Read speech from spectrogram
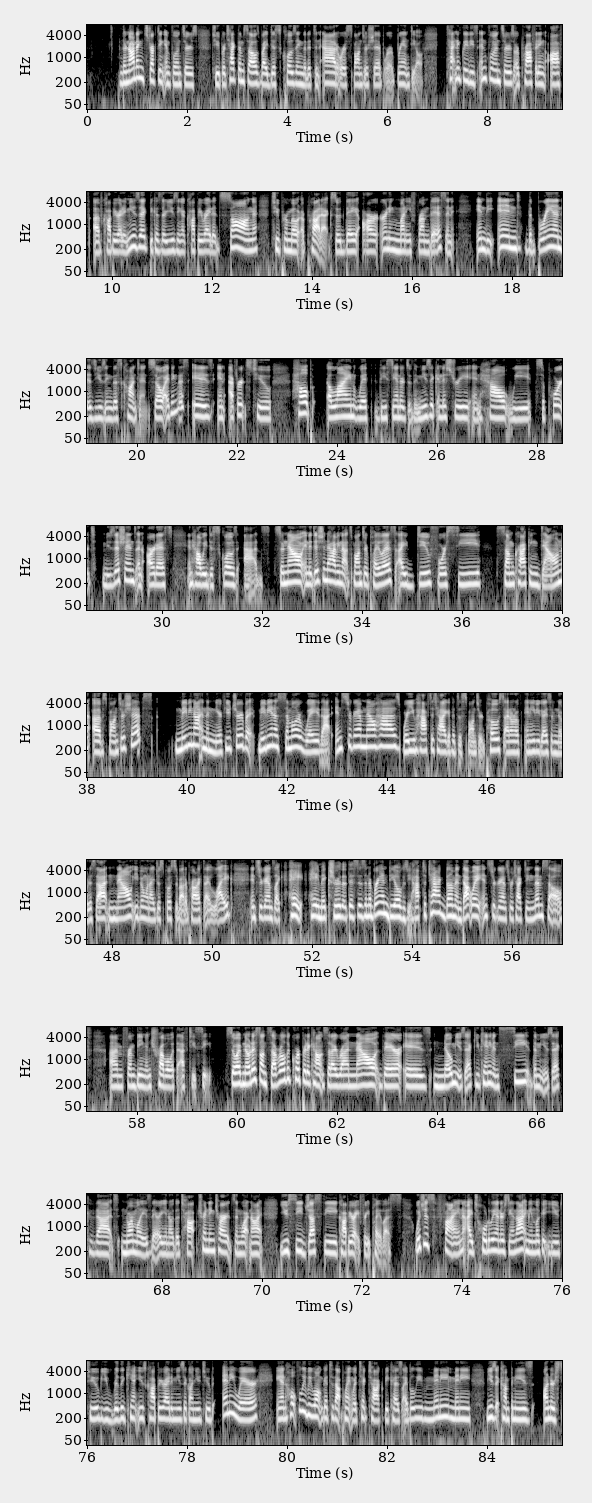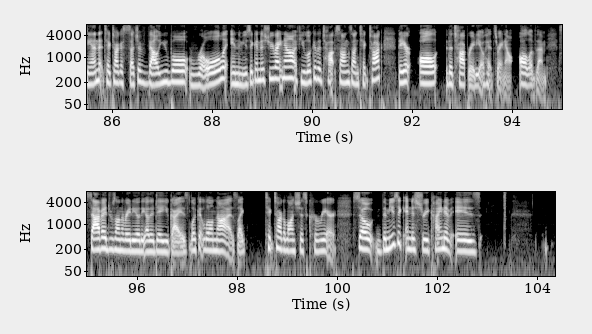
They're not instructing influencers to protect themselves by disclosing that it's an ad or a sponsorship or a brand deal. Technically, these influencers are profiting off of copyrighted music because they're using a copyrighted song to promote a product. So they are earning money from this. And in the end, the brand is using this content. So I think this is in efforts to help align with the standards of the music industry and how we support musicians and artists and how we disclose ads. So now in addition to having that sponsored playlist, I do foresee some cracking down of sponsorships maybe not in the near future, but maybe in a similar way that Instagram now has, where you have to tag if it's a sponsored post. I don't know if any of you guys have noticed that. Now, even when I just post about a product I like, Instagram's like, hey, hey, make sure that this isn't a brand deal because you have to tag them. And that way, Instagram's protecting themselves um, from being in trouble with the FTC. So I've noticed on several of the corporate accounts that I run now, there is no music. You can't even see the music that normally is there, you know, the top trending charts and whatnot. You see just the copyright free playlists, which is fine. I totally understand that. I mean, look at YouTube. You really can't use copyrighted music on YouTube anywhere. And hopefully, we won't get to that point with TikTok because I believe many, many music companies understand that TikTok is such a valuable role in the music industry right now. If you look at the top songs on TikTok, they are all the top radio hits right now, all of them. Savage was on the radio the other day, you guys. Look at Lil Nas, like TikTok launched his career. So the music industry kind of is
